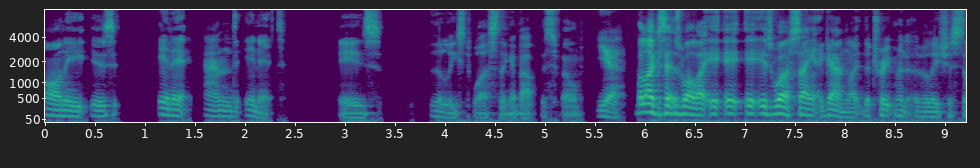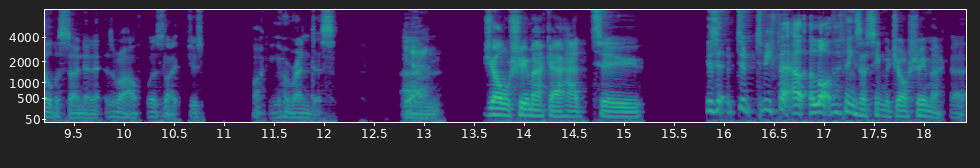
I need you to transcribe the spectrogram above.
Arnie is in it and in it is the least worst thing about this film. Yeah. But like I said as well, like it, it, it is worth saying it again. Like the treatment of Alicia Silverstone in it as well was like just fucking horrendous. Yeah. Um, Joel Schumacher had to because to, to be fair, a- lot of the things I've seen with Joel Schumacher,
